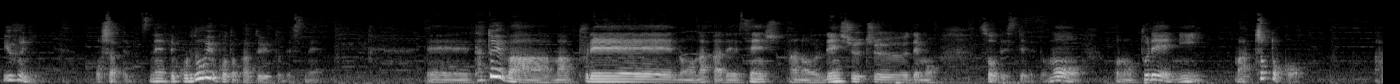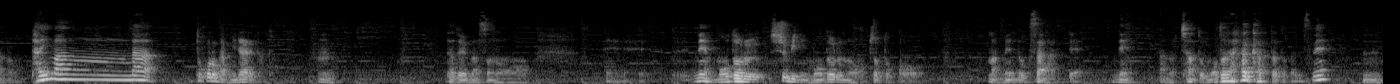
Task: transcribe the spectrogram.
というふうにおっしゃってるんですね。でこれどういうことかというとですねえー例えば、まあ、プレーの中で選手あの練習中でもそうですけれどもこのプレーに、まあ、ちょっとこうあの怠慢なところが見られたと、うん、例えばその、えーね、戻る守備に戻るのをちょっとこう、まあ、面倒くさがって、ね、あのちゃんと戻らなかったとかですね、うん、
